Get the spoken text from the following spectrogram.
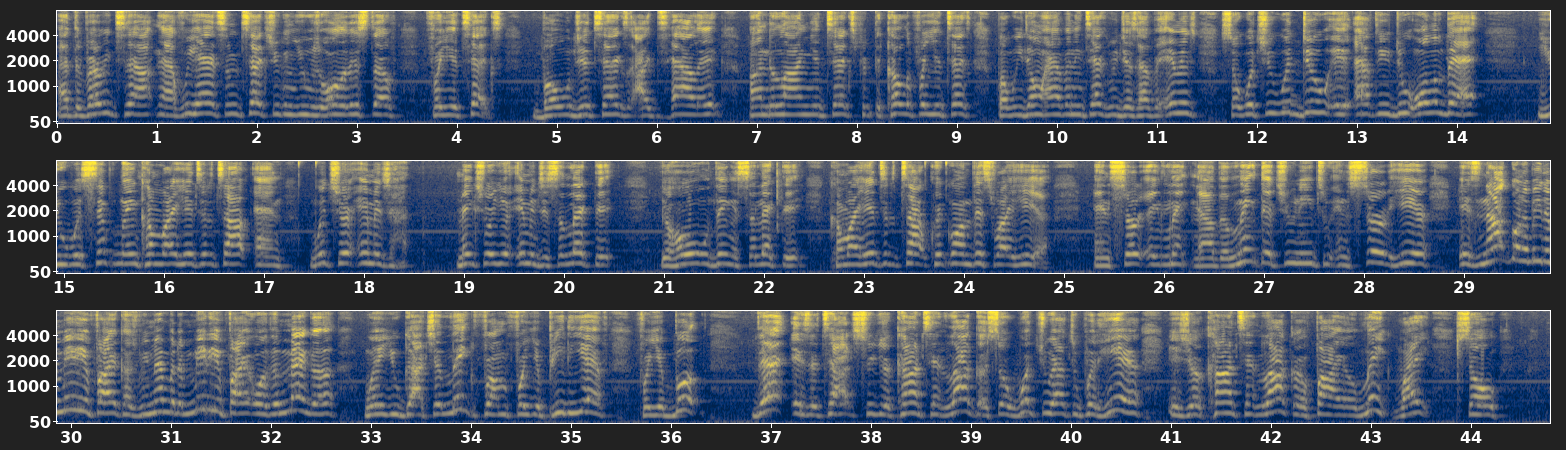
At the very top. Now, if we had some text, you can use all of this stuff for your text. Bold your text, italic, underline your text, pick the color for your text. But we don't have any text. We just have an image. So what you would do is, after you do all of that, you would simply come right here to the top and with your image, make sure your image is selected. Your whole thing is selected. Come right here to the top. Click on this right here insert a link. Now, the link that you need to insert here is not going to be the MediaFire because remember the MediaFire or the Mega where you got your link from for your PDF, for your book, that is attached to your content locker. So what you have to put here is your content locker file link, right? So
